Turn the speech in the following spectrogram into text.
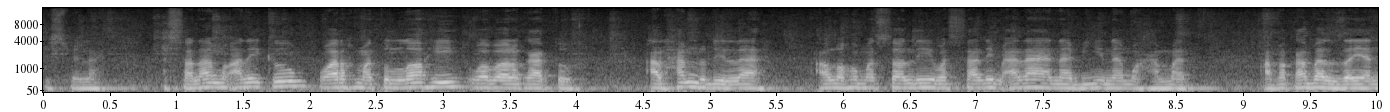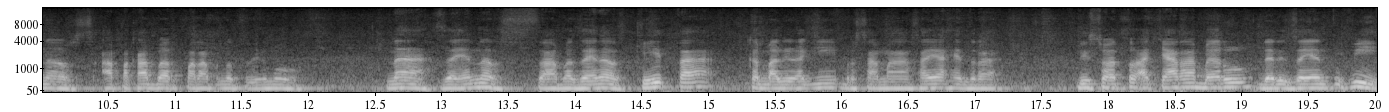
Bismillah. Assalamualaikum warahmatullahi wabarakatuh. Alhamdulillah. Allahumma salli wassalim ala nabiyina Muhammad. Apa kabar Zayaners? Apa kabar para penuntut ilmu? Nah, Zayaners, sahabat Zayaners, kita kembali lagi bersama saya Hendra di suatu acara baru dari Zayan TV.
